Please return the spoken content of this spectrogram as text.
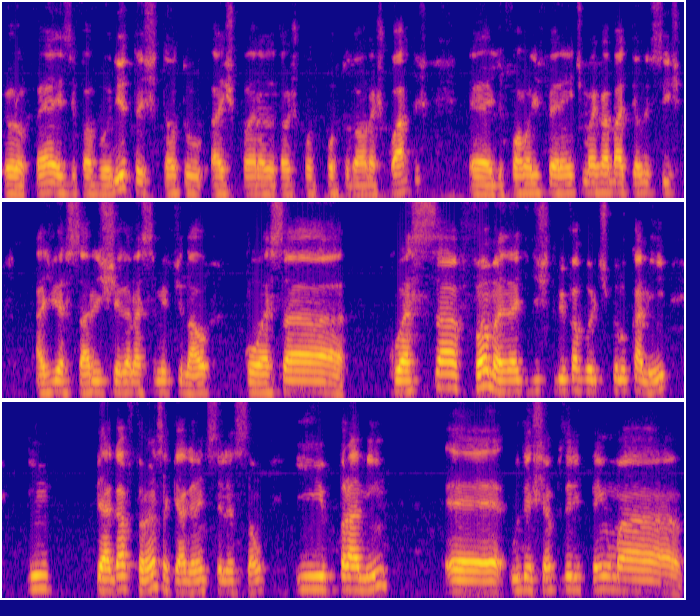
europeias e favoritas, tanto a Espanha quanto Portugal nas quartas, é, de forma diferente, mas vai batendo esses adversários e chega na semifinal com essa com essa fama né, de destruir favoritos pelo caminho e pega a França, que é a grande seleção, e para mim é, o Deschamps ele tem uma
